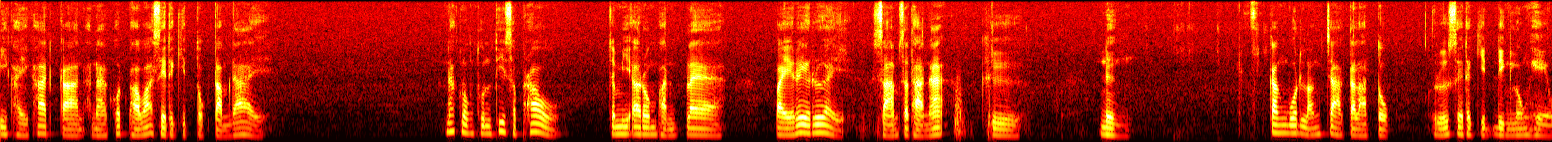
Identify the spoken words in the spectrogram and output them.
มีใครคาดการณ์อนาคตภาวะเศรษฐกิจตกต่ำได้ นักลงทุนที่สะเพร่าจะมีอารมณ์ผันแปรไปไปเรื่อยๆ 3 สถานะคือ 1. กังวลหลังจากตลาดตก หรือเศรษฐกิจดิ่งลงเหว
